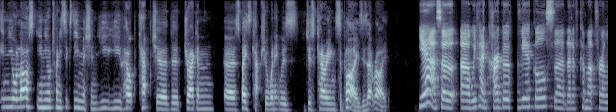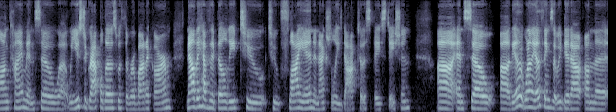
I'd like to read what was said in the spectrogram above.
In your last, in your 2016 mission, you you helped capture the Dragon uh, space capsule when it was just carrying supplies. Is that right? Yeah, so uh, we've had cargo vehicles uh, that have come up for a long time, and so uh, we used to grapple those with the robotic arm. Now they have the ability to to fly in and actually dock to the space station. Uh, and so uh, the other one of the other things that we did out on the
